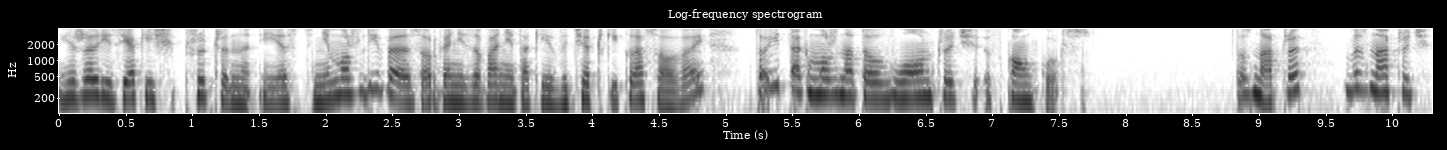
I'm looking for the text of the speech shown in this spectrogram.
Jeżeli z jakichś przyczyn jest niemożliwe zorganizowanie takiej wycieczki klasowej, to i tak można to włączyć w konkurs. To znaczy wyznaczyć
